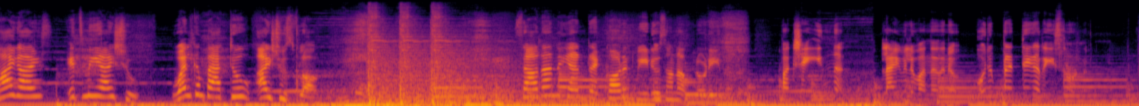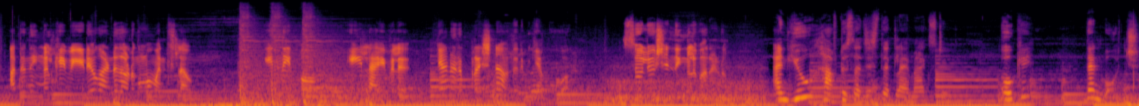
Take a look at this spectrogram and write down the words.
hi guys it's me Aishu welcome back to Aishu's vlog സാധാരണ ഞാൻ റെക്കോർഡഡ് വീഡിയോസ് ആണ് അപ്ലോഡ് ചെയ്യുന്നത്. പക്ഷെ ഇന്ന് ലൈവിൽ വന്നതിന് ഒരു പ്രത്യേക റീസൺ ഉണ്ട്. അത് നിങ്ങൾക്ക് ഈ വീഡിയോ കണ്ടു തുടങ്ങുമ്പോൾ മനസ്സിലാവും. ഇന്നിപ്പോ ഈ ലൈവിൽ ഞാൻ ഒരു പ്രശ്നം അവതരിപ്പിക്കാൻ പോവാ. സൊല്യൂഷൻ നിങ്ങൾ പറയണം. And you have to suggest the climax too okay then watch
